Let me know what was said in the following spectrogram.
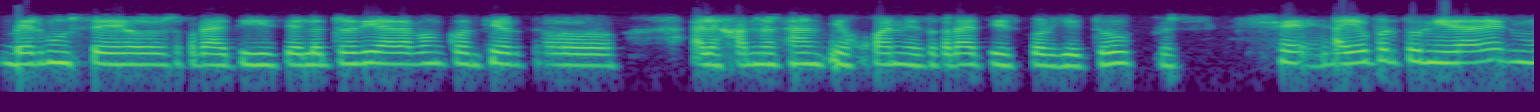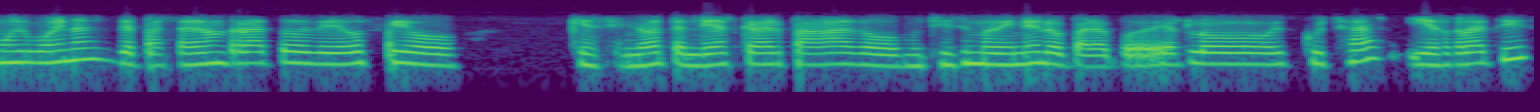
ver museos gratis. El otro día daba un concierto Alejandro Sanz y Juanes gratis por YouTube. Pues hay oportunidades muy buenas de pasar un rato de ocio que si no tendrías que haber pagado muchísimo dinero para poderlo escuchar y es gratis.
